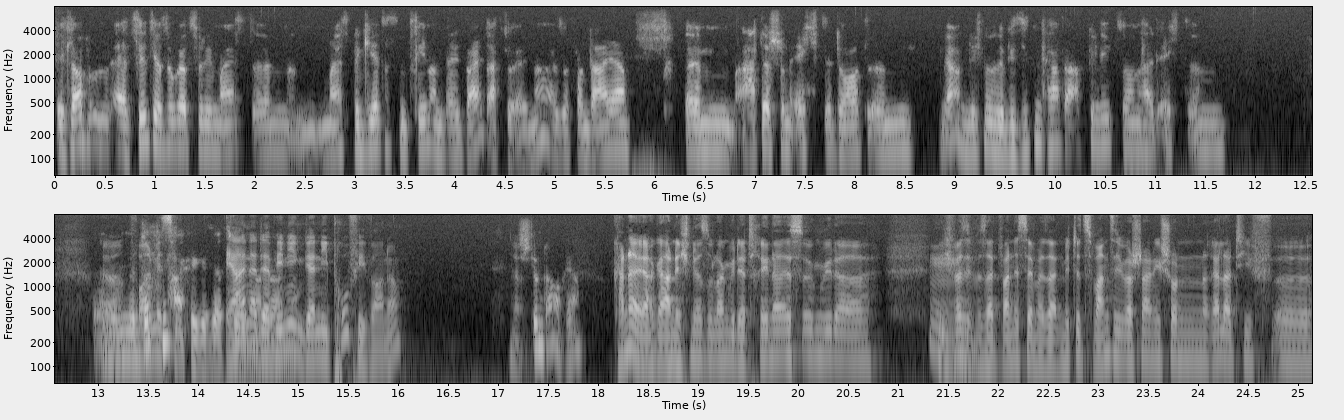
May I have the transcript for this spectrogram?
Ich glaube, er zählt ja sogar zu den meist, ähm, meist begehrtesten Trainern weltweit aktuell. Ne? Also von daher ähm, hat er schon echt dort ähm, ja, nicht nur eine Visitenkarte abgelegt, sondern halt echt ähm, äh, Ja, eine allem ist Duftmarke gesetzt. Er einer der sagen, wenigen, der nie Profi war, ne? Das stimmt auch, ja. Kann er ja gar nicht, ne? Solange wie der Trainer ist, irgendwie da. Ich weiß nicht, seit wann ist der mal? Seit Mitte 20 wahrscheinlich schon relativ äh,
